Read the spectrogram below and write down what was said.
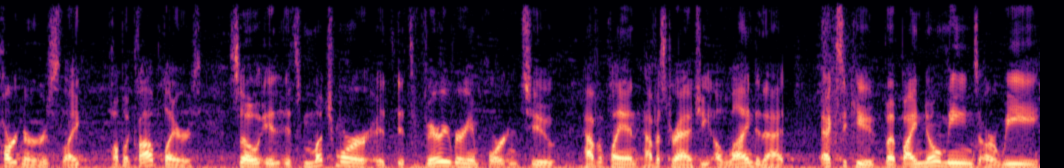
partners like public cloud players. So it, it's much more, it, it's very, very important to have a plan, have a strategy, align to that, execute, but by no means are we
